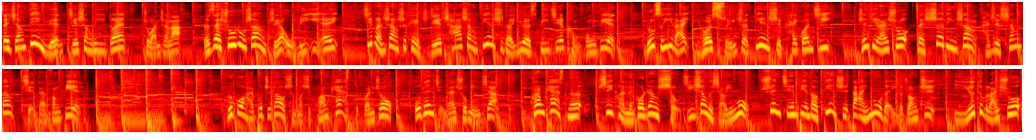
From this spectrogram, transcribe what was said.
再将电源接上另一端就完成啦。而在输入上，只要五 VEA，基本上是可以直接插上电视的 USB 接孔供电。如此一来，也会随着电视开关机。整体来说，在设定上还是相当简单方便。如果还不知道什么是 Chromecast 的观众，我等简单说明一下。Chromecast 呢，是一款能够让手机上的小荧幕瞬间变到电视大荧幕的一个装置。以 YouTube 来说，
